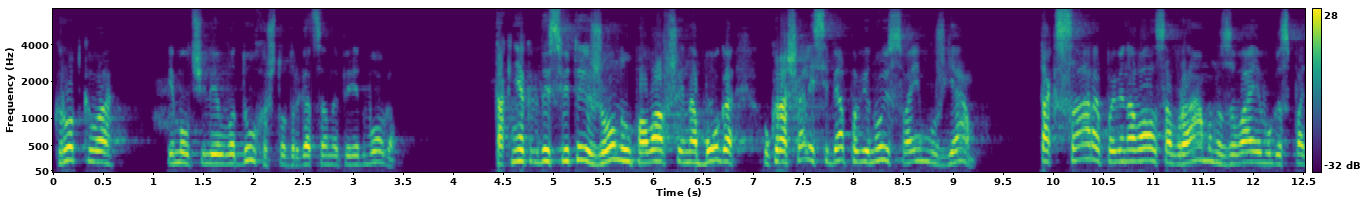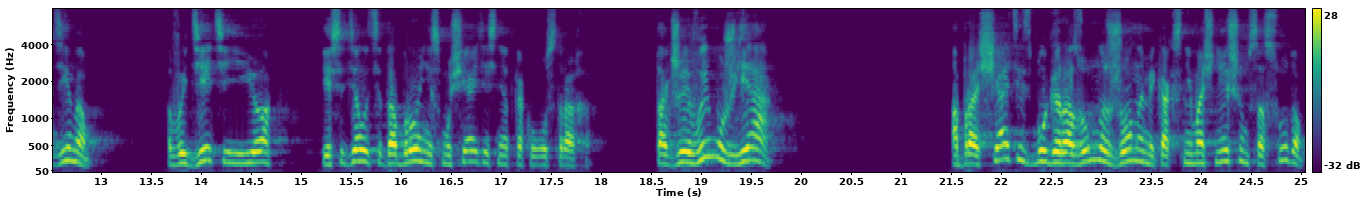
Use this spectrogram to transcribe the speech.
кроткого и молчаливого духа, что драгоценно перед Богом. Так некогда и святые жены, уповавшие на Бога, украшали себя, повинуясь своим мужьям. Так Сара повиновалась Аврааму, называя его господином. Вы дети ее, если делаете добро и не смущаетесь ни от какого страха. Так же и вы, мужья, обращайтесь благоразумно с женами, как с немощнейшим сосудом.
